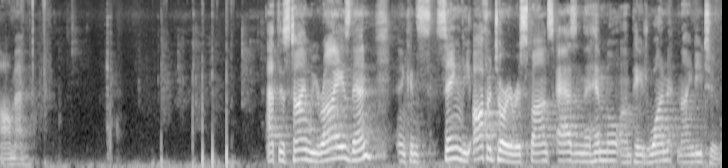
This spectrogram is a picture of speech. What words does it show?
Amen. At this time, we rise then and can sing the offertory response as in the hymnal on page 192.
